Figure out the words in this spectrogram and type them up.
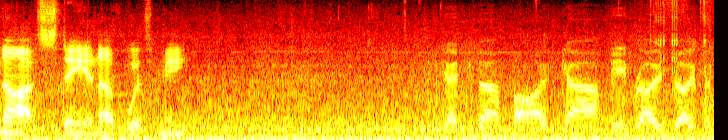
not staying up with me. Catch up five car. Pit road's open.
